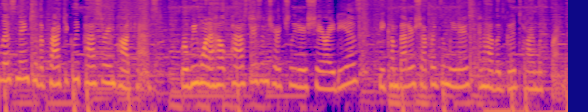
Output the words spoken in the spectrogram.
listening to the Practically Pastoring Podcast, where we want to help pastors and church leaders share ideas, become better shepherds and leaders, and have a good time with friends.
